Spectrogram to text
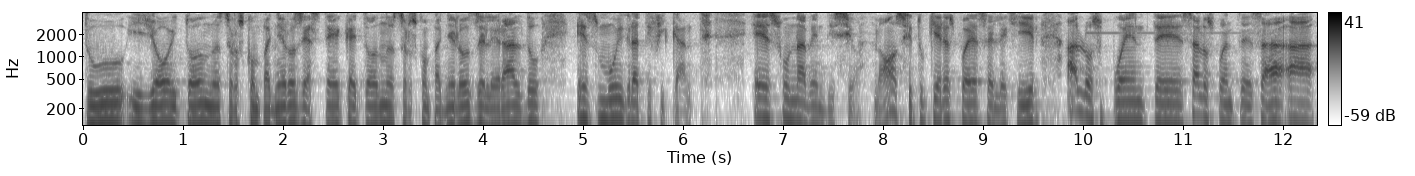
tú y yo y todos nuestros compañeros de Azteca y todos nuestros compañeros del Heraldo, es muy gratificante. Es una bendición, ¿no? Si tú quieres puedes elegir a los puentes, a los puentes, a, a-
